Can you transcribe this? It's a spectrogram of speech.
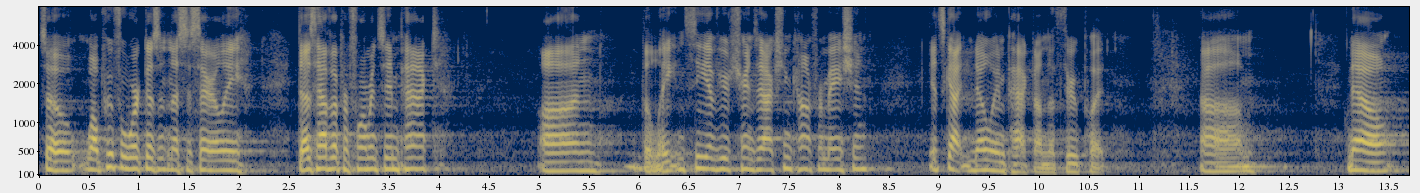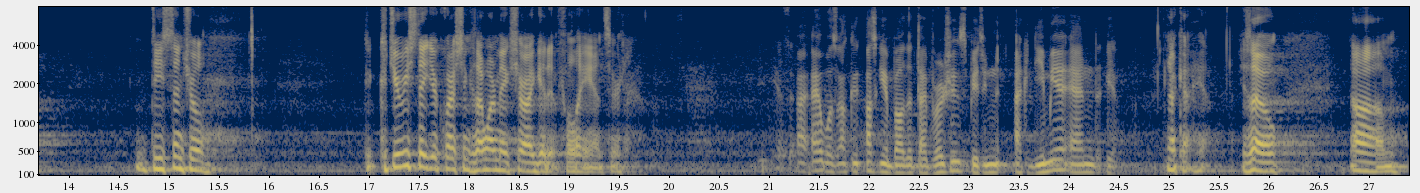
So while proof of work doesn't necessarily, does have a performance impact on the latency of your transaction confirmation, it's got no impact on the throughput. Um, now, decentral, could you restate your question? Because I want to make sure I get it fully answered. I, I was asking about the divergence between academia and, yeah. Okay, yeah. So um,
